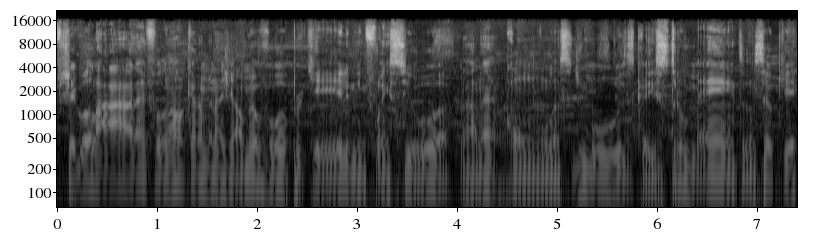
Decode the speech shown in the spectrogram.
chegou lá, né? Falou, não, eu quero homenagear o meu avô, porque ele me influenciou, lá, né? Com um lance de música, instrumento, não sei o quê.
